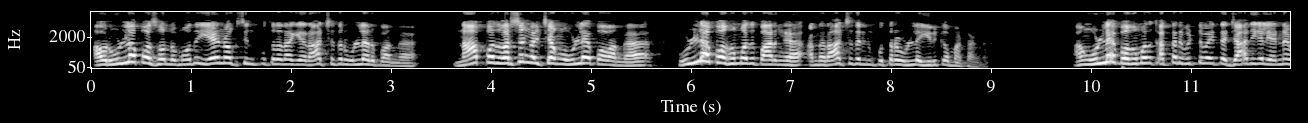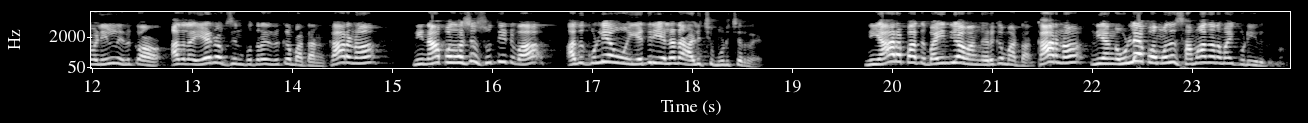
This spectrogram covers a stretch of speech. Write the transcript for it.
அவர் உள்ளே போக சொல்லும் போது ஏனோக்ஸின் புத்திரராகிய ராட்சதர் உள்ளே இருப்பாங்க. நாற்பது வருஷம் கழித்து அவங்க உள்ளே போவாங்க. உள்ளே போகும்போது பாருங்கள் அந்த ராட்சதரின் புத்திரர் உள்ளே இருக்க மாட்டாங்க. அவங்க உள்ளே போகும்போது கத்தர் விட்டு வைத்த ஜாதிகள் என்ன வெளியிலும் இருக்கும். அதில் ஏனோக்ஸின் புத்திரர் இருக்க மாட்டாங்க. காரணம் நீ நாற்பது வருஷம் சுற்றிட்டு வா. அதுக்குள்ளேயே உன் எதிரியெல்லாம் நான் அழிச்சு முடிச்சிடுறேன். நீ யாரை பார்த்து பயந்தியோ அவன் அங்கே இருக்க மாட்டான். காரணம் நீ அங்கே உள்ளே போகும்போது சமாதானமாய் குடியிருக்கணும்.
